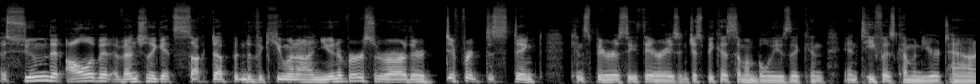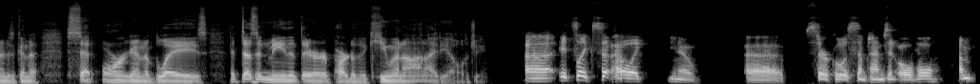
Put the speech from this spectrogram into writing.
assume that all of it eventually gets sucked up into the QAnon universe, or are there different, distinct conspiracy theories? And just because someone believes that can, Antifa is coming to your town and is going to set Oregon ablaze, that doesn't mean that they're part of the QAnon ideology. Uh, it's like so, how like you know, uh, circle is sometimes an oval. I'm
